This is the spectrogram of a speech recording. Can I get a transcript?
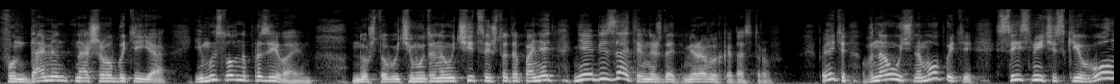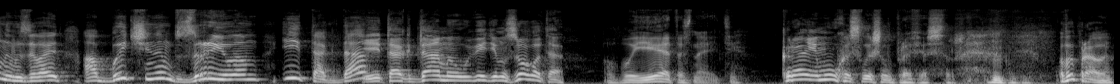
фундамент нашего бытия. И мы словно прозреваем. Но чтобы чему-то научиться и что-то понять, не обязательно ждать мировых катастроф. Понимаете, в научном опыте сейсмические волны вызывают обычным взрывом. И тогда... И тогда мы увидим золото. Вы это знаете. Краем уха слышал профессор. Вы правы.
